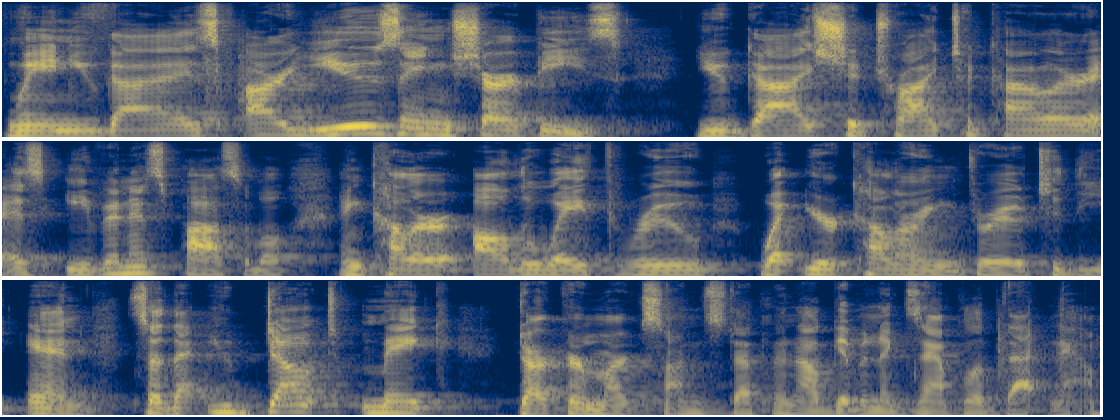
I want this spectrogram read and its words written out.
When you guys are using Sharpies, you guys should try to color as even as possible and color all the way through what you're coloring through to the end so that you don't make darker marks on stuff. And I'll give an example of that now.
